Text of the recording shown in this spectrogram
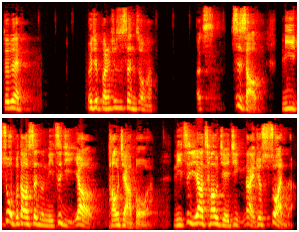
对不对？而且本来就是慎重啊，呃，至少你做不到慎重，你自己要掏假包啊，你自己要抄捷径，那也就算了，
